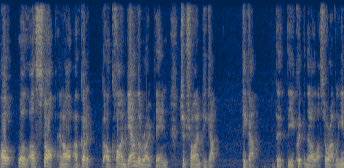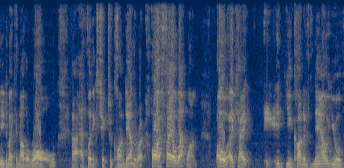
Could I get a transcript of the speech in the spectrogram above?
Oh, well, I'll stop and I'll, I've got to, I'll climb down the rope then to try and pick up, pick up the, the equipment that I lost. All right, well, you need to make another roll, uh, athletics check to climb down the rope. Oh, I failed that one. Oh, okay. It, you kind of now you're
